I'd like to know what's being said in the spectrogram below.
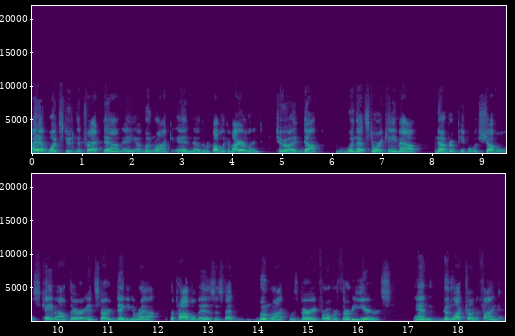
I have one student that tracked down a, a moon rock in uh, the Republic of Ireland to a dump. When that story came out, a number of people with shovels came out there and started digging around. The problem is, is that moon rock was buried for over 30 years, and good luck trying to find it.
